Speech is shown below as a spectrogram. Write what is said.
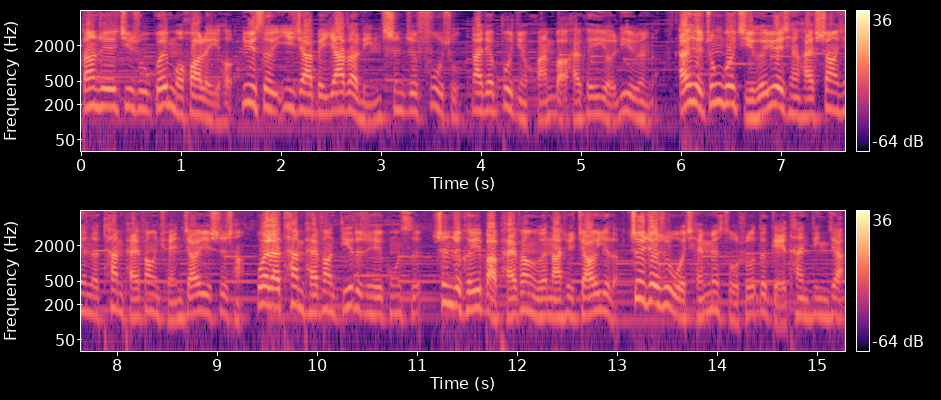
当这些技术规模化了以后，绿色溢价被压到零甚至负数，那就不仅环保，还可以有利润了。而且中国几个月前还上线了碳排放权交易市场，未来碳排放低的这些公司，甚至可以把排放额拿去交易了。这就是我前面所说的给碳定价。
